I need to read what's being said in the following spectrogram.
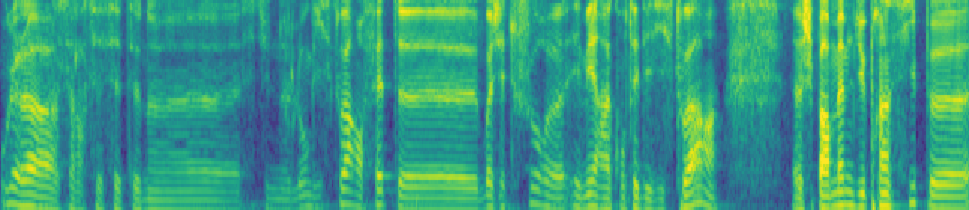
Ouh là là, euh, c'est une longue histoire. En fait, euh, moi j'ai toujours euh, aimé raconter des histoires. Euh, je pars même du principe euh,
